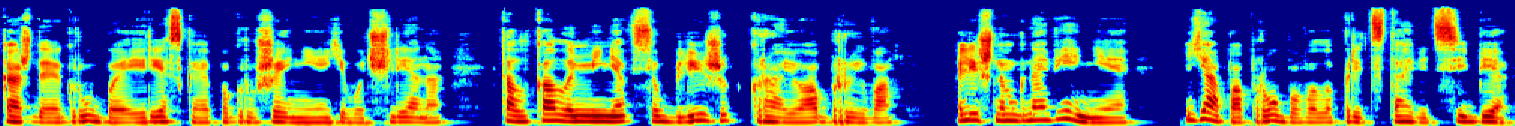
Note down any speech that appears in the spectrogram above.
Каждое грубое и резкое погружение его члена толкало меня все ближе к краю обрыва. Лишь на мгновение я попробовала представить себе,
